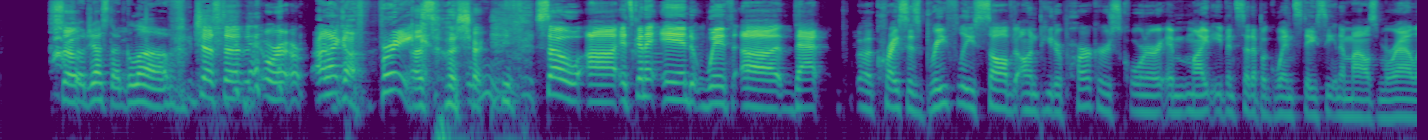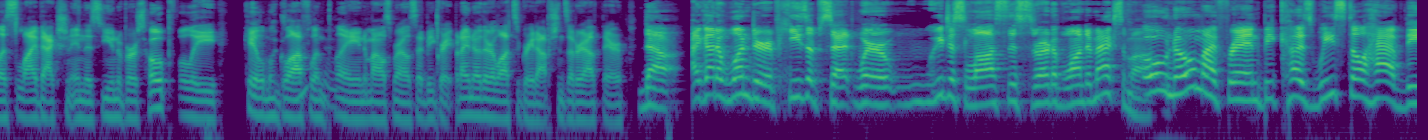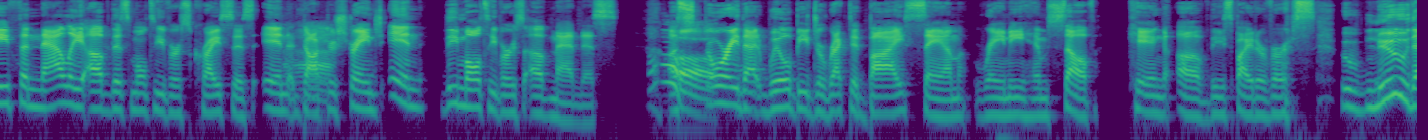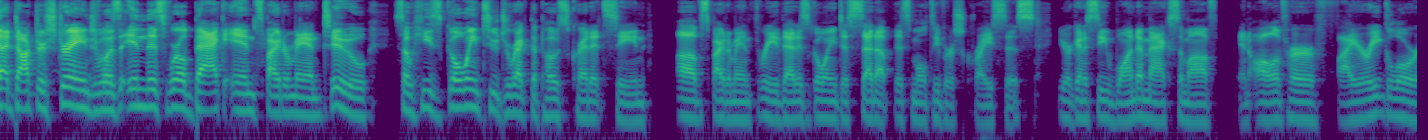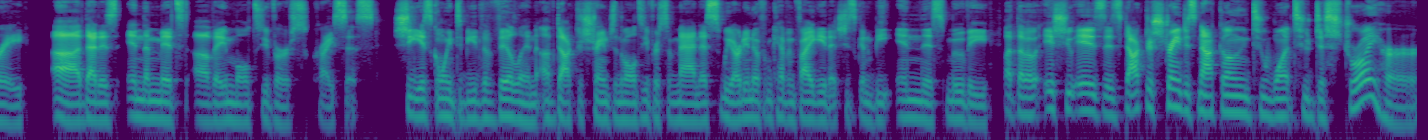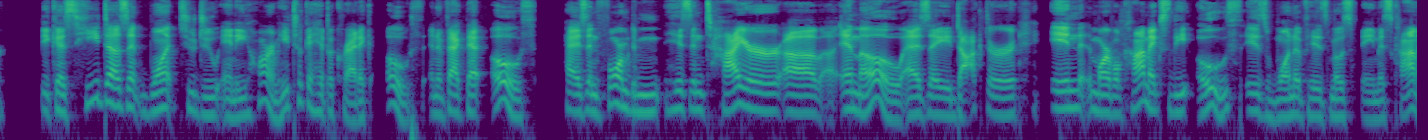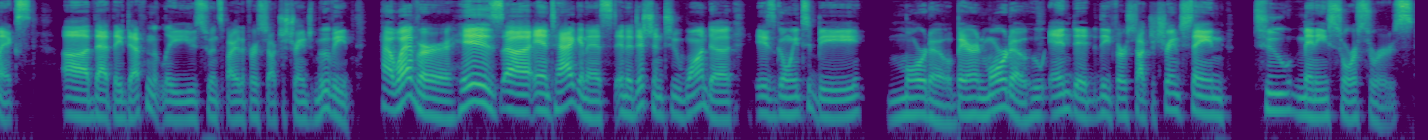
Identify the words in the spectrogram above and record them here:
So so just a glove. just a or, or like a freak. a sweatshirt. So uh, it's going to end with uh, that uh, crisis briefly solved on Peter Parker's corner. It might even set up a Gwen Stacy and a Miles Morales live action in this universe. Hopefully, Caleb McLaughlin Mm. playing Miles Morales that'd be great. But I know there are lots of great options that are out there. now I gotta wonder if he's upset where we just lost this thread of Wanda Maximoff. Oh no, my friend, because we still have the finale of this multiverse crisis in Ah. Doctor Strange in the Multiverse of Madness. a Oh. story that will be directed by Sam Raimi himself, king of the Spider Verse, who knew that Doctor Strange was in this world back in Spider Man 2. So he's going to direct the post credit scene of Spider Man 3 that is going to set up this multiverse crisis. You're going to see Wanda Maximoff in all of her fiery glory. Uh, that is in the midst of a multiverse crisis. She is going to be the villain of Doctor Strange in the Multiverse of Madness. We already know from Kevin Feige that she's going to be in this movie. But the issue is, is Doctor Strange is not going to want to destroy her because he doesn't want to do any harm. He took a Hippocratic oath, and in fact, that oath has informed his entire uh, mo as a doctor in Marvel Comics. The Oath is one of his most famous comics uh, that they definitely used to inspire the first Doctor Strange movie. However, his uh, antagonist, in addition to Wanda, is going to be Mordo, Baron Mordo, who ended the first Doctor Strange saying, Too many sorcerers.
